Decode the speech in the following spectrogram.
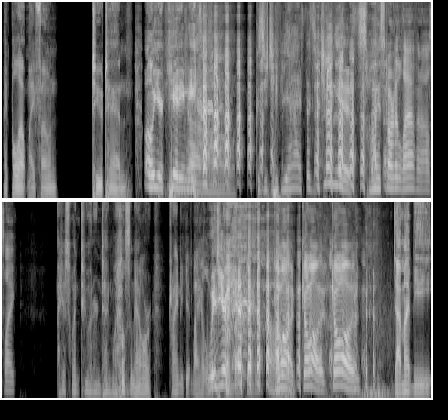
I pull out my phone, two ten. Oh, you're kidding me. Because your GPS, that's genius. so I started laughing. I was like, "I just went 210 miles an hour trying to get my helmet With your- come back to- Come on, come on, come on!" that might be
